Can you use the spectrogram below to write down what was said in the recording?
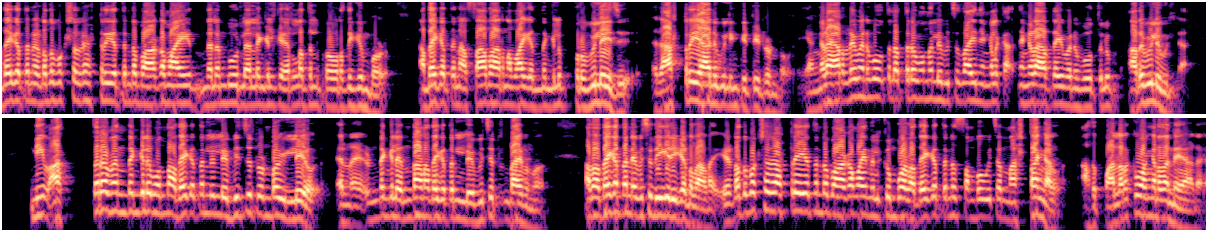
അദ്ദേഹത്തിന് ഇടതുപക്ഷ രാഷ്ട്രീയത്തിന്റെ ഭാഗമായി നിലമ്പൂരിൽ അല്ലെങ്കിൽ കേരളത്തിൽ പ്രവർത്തിക്കുമ്പോൾ അദ്ദേഹത്തിന് അസാധാരണമായി എന്തെങ്കിലും പ്രിവിലേജ് രാഷ്ട്രീയ ആനുകൂല്യം കിട്ടിയിട്ടുണ്ടോ? ഞങ്ങളുടെ ആരുടെയും അനുഭവത്തിൽ അത്തരമൊന്നും ലഭിച്ചതായി ഞങ്ങൾ ഞങ്ങളുടെ ആരുടെയും അനുഭവത്തിലും അറിവിലുമില്ല. ഇനി അത്തരം എന്തെങ്കിലും ഒന്ന് അദ്ദേഹത്തിന് ലഭിച്ചിട്ടുണ്ടോ ഇല്ലയോ? ഉണ്ടെങ്കിൽ എന്താണ് അദ്ദേഹത്തിന് ലഭിച്ചിട്ടുണ്ടായിരുന്നത്? അത് അദ്ദേഹം വിശദീകരിക്കേണ്ടതാണ്. ഇടതുപക്ഷ രാഷ്ട്രീയത്തിന്റെ ഭാഗമായി നിൽക്കുമ്പോൾ അദ്ദേഹത്തിന് സംഭവിച്ച നഷ്ടങ്ങൾ അത് പലർക്കും അങ്ങനെ തന്നെയാണ്.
